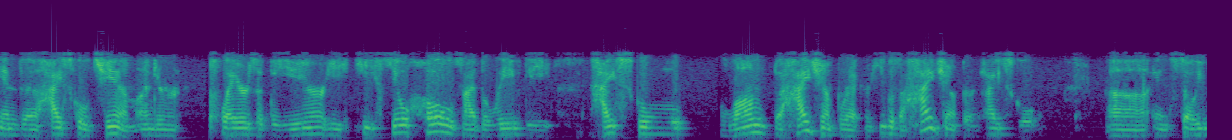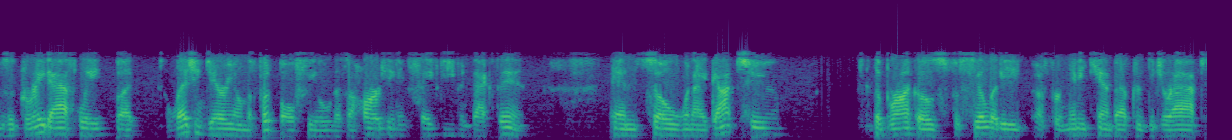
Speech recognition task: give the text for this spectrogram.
in the high school gym under Players of the Year. He he still holds, I believe, the high school long the high jump record. He was a high jumper in high school, uh, and so he was a great athlete, but legendary on the football field as a hard hitting safety even back then. And so when I got to the Broncos facility uh, for minicamp after the draft,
